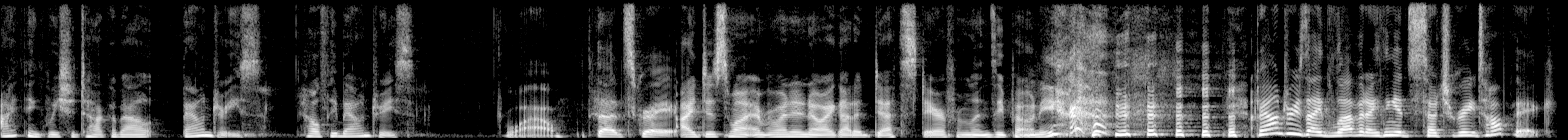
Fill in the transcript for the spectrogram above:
I think we should talk about boundaries, healthy boundaries. Wow. That's great. I just want everyone to know I got a death stare from Lindsay Pony. Boundaries, I love it. I think it's such a great topic.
